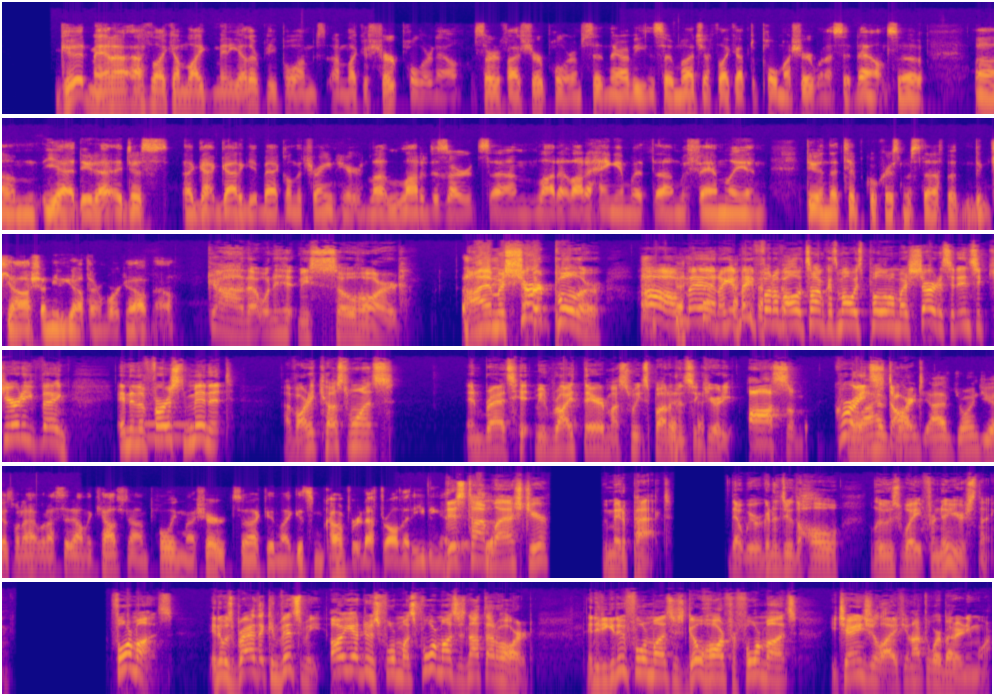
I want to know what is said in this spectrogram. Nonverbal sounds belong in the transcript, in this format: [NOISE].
Good man. I, I feel like I'm like many other people. I'm I'm like a shirt puller now, certified shirt puller. I'm sitting there. I've eaten so much. I feel like I have to pull my shirt when I sit down. So, um, yeah, dude. I, I just I got got to get back on the train here. A lot, lot of desserts. Um, a lot of a lot of hanging with um, with family and doing the typical Christmas stuff. But, but gosh, I need to get out there and work out now. God, that one hit me so hard. I am a shirt puller. Oh man, I get made fun of all the time because I'm always pulling on my shirt. It's an insecurity thing. And in the first minute, I've already cussed once, and Brad's hit me right there in my sweet spot of insecurity. Awesome. Great Well, I have start. Joined, I have joined you as when I when I sit down on the couch now. I'm pulling my shirt so I can like get some comfort after all that eating. This time So- last year, we made a pact that we were going to do the whole lose weight for New Year's thing. Four months. And it was Brad that convinced me. All you got to do is four months. Four months is not that hard. And if you can do four months, just go hard for four months. You change your life. You don't have to worry about it anymore.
